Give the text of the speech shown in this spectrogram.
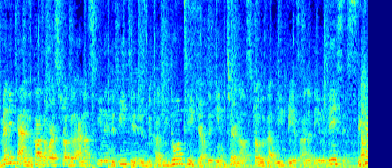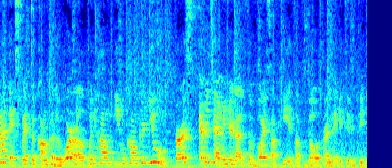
Many times because of our struggle and us feeling defeated is because we don't take care of the internal struggles that we face on a daily basis. You can't expect to conquer the world when you haven't even conquered you. First, every time you hear that little voice of hate, of doubt or negativity,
